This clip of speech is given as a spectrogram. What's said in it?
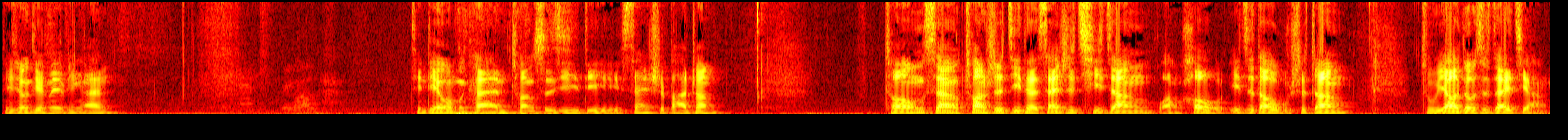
弟兄姐妹平安。今天我们看创世纪第三十八章。从上创世纪的三十七章往后，一直到五十章，主要都是在讲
